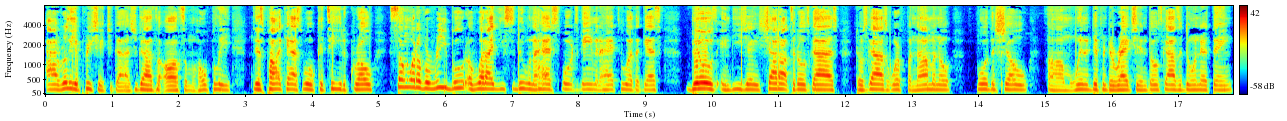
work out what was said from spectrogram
I really appreciate you guys. You guys are awesome. Hopefully this podcast will continue to grow. Somewhat of a reboot of what I used to do when I had sports game and I had two other guests, Bills and DJ. Shout out to those guys. Those guys were phenomenal for the show. Um, went a different direction. Those guys are doing their thing.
